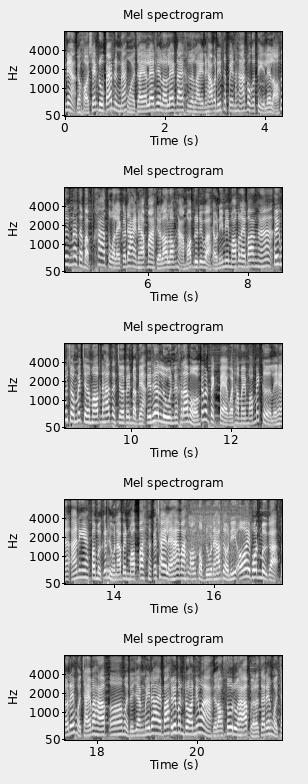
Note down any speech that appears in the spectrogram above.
เนี่ยเดี๋ยวขอเช็คดูแป๊บหนึ่งนะหัวใจอันแรกที่เราแลกได้คืออะไรนะครับอันนี้จะเป็นฮาร์ดปกติเลยเหรอซึ่งน่าจะแบบฆ่าตัวอะไรก็ได้นะครับมาเดี๋ยวเราลองหาม็อบดูดีกว่าแถวนี้มีม็อบอะไรบ้างฮะเฮ้ยคุณผู้ชมไม่เจอม็อบนะฮะแต่เจอเป็นแบบเนี้ยเนเธอร์ลูนนะครับผมเฮ้มันแปลกๆว่าทำไมม็อบไม่เกิดเลยฮะอะนี่ไงปลาหมึกก็ถือว่านับเป็นม็อบปะก็ใช่เลยฮะมาลองตบดูนะครับแถวนี้โอ้ยพ่นหมึกอะเราได้หัวใจปะครับเออเหมือนจะยังไม่ได้ปะไม่ได้มันร้อนนี่หว่าเดี๋ยวลองสู้ดูครับเผื่อเราจะได้หัวใจ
